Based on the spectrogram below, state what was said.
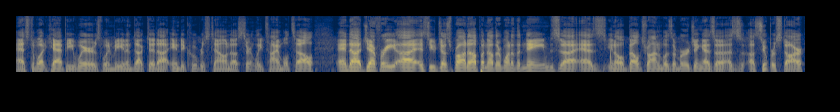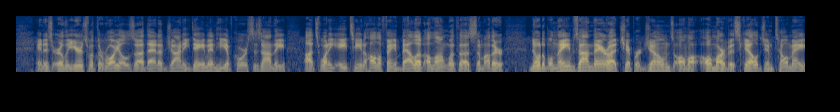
as to what cap he wears when being inducted uh, into Cooperstown. Uh, certainly, time will tell. And Jeffrey, as you just brought up, another one of the names, as you know, Beltran was emerging as a, as a, superstar in his early years with the Royals. that of Johnny Damon. He, of course, is on the 2018 Hall of Fame ballot, along with some other notable names on there uh, Chipper Jones, Omar, Omar Vizquel, Jim Thome,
